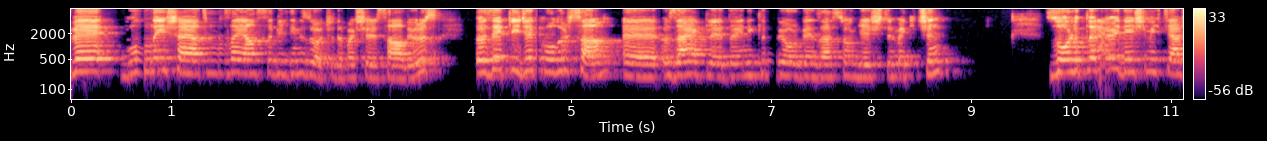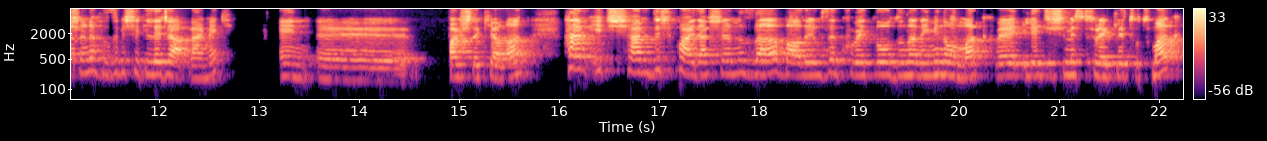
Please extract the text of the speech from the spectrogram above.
Ve bunu iş hayatımıza yansıtabildiğimiz ölçüde başarı sağlıyoruz. Özetleyecek olursam, e, özellikle dayanıklı bir organizasyon geliştirmek için zorluklara ve değişim ihtiyaçlarına hızlı bir şekilde cevap vermek en e, baştaki alan. Hem iç hem dış paydaşlarımızla bağlarımızın kuvvetli olduğundan emin olmak ve iletişimi sürekli tutmak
